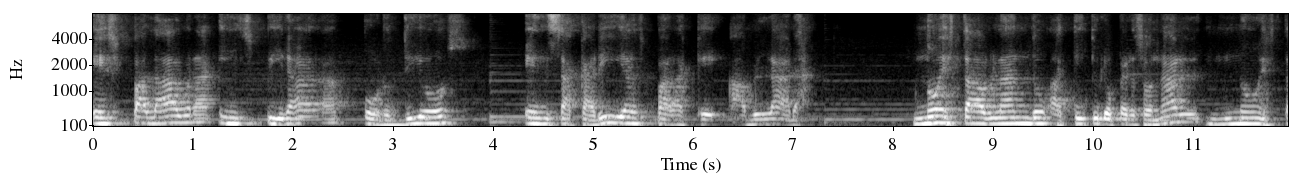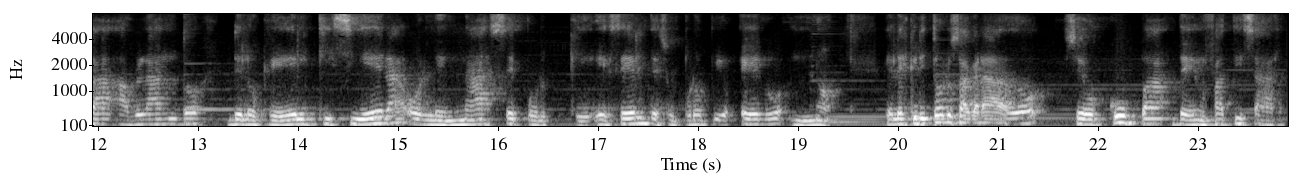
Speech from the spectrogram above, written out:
es palabra inspirada por Dios en Zacarías para que hablara. No está hablando a título personal, no está hablando de lo que él quisiera o le nace por que es el de su propio ego, no. El escritor sagrado se ocupa de enfatizar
